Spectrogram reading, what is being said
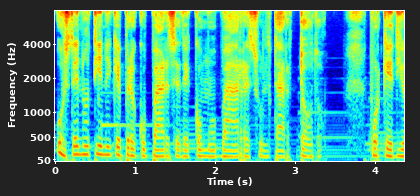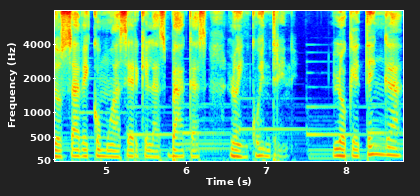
Usted no tiene que preocuparse de cómo va a resultar todo, porque Dios sabe cómo hacer que las vacas lo encuentren. Lo que tenga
